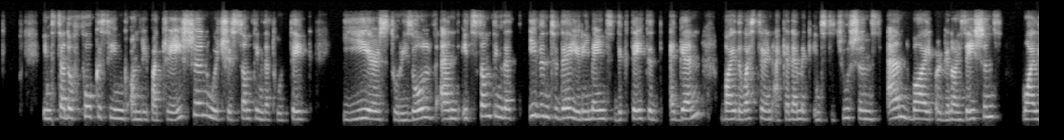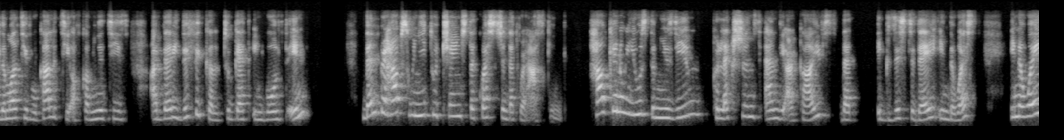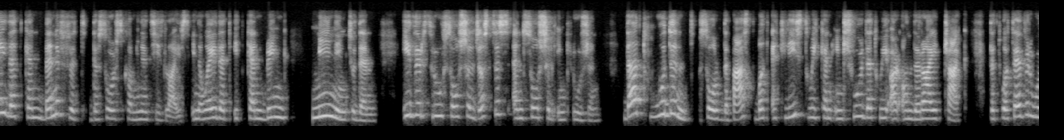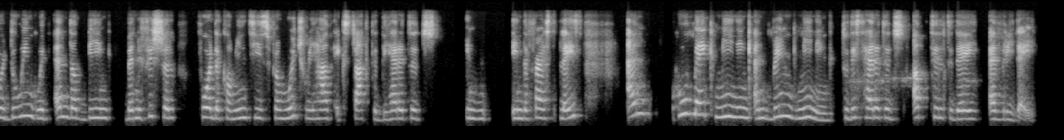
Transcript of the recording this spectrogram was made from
Instead of focusing on repatriation, which is something that would take years to resolve, and it's something that even today remains dictated again by the Western academic institutions and by organizations, while the multivocality of communities are very difficult to get involved in, then perhaps we need to change the question that we're asking. How can we use the museum collections and the archives that exist today in the West in a way that can benefit the source communities' lives, in a way that it can bring meaning to them, either through social justice and social inclusion. That wouldn't solve the past, but at least we can ensure that we are on the right track, that whatever we're doing would end up being beneficial for the communities from which we have extracted the heritage in, in the first place, and who make meaning and bring meaning to this heritage up till today, every day.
